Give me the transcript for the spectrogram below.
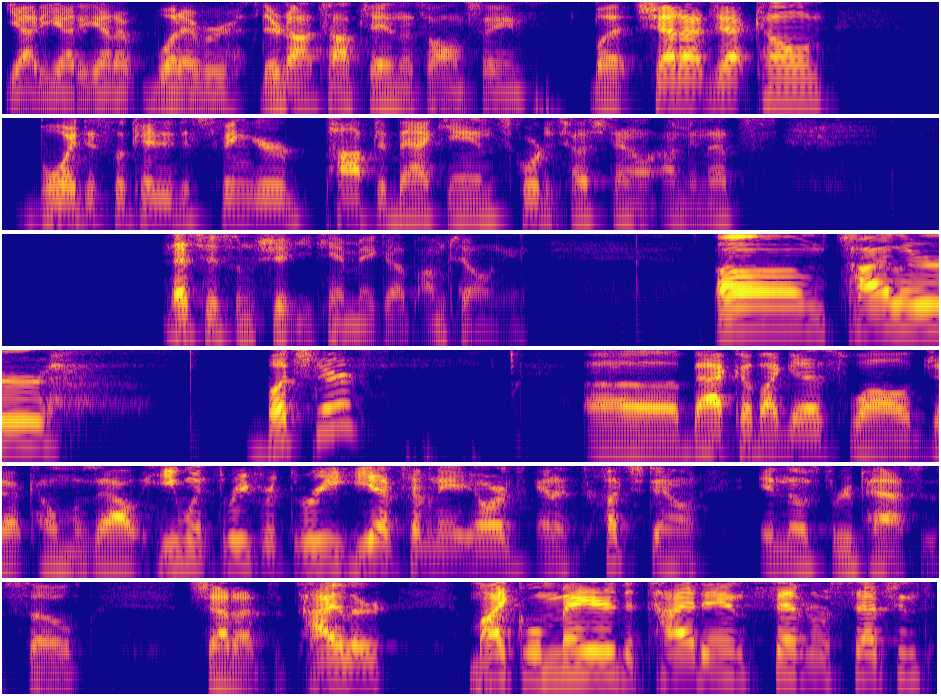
Yada yada yada. Whatever. They're not top ten. That's all I'm saying. But shout out Jack Coan. Boy dislocated his finger, popped it back in, scored a touchdown. I mean, that's that's just some shit you can't make up. I'm telling you. Um, Tyler Buchner uh, backup, I guess, while Jack Coan was out. He went three for three. He had 78 yards and a touchdown in those three passes. So shout out to Tyler. Michael Mayer, the tight end, seven receptions,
